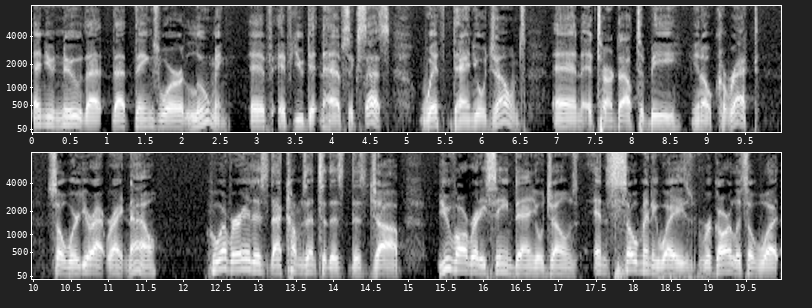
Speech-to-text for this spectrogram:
and you knew that that things were looming if if you didn't have success with Daniel Jones and it turned out to be, you know, correct. So where you're at right now, whoever it is that comes into this this job, you've already seen Daniel Jones in so many ways, regardless of what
